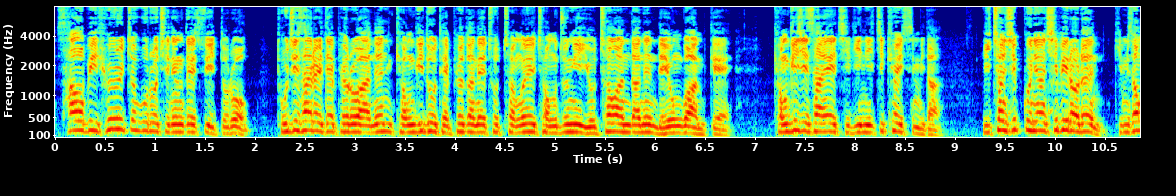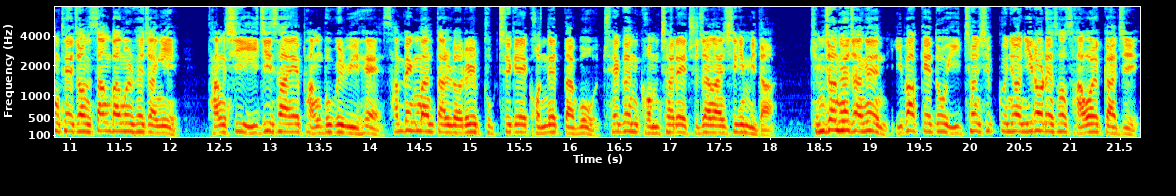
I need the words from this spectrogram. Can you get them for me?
사업이 효율적으로 진행될 수 있도록 도지사를 대표로 하는 경기도 대표단의 초청을 정중히 요청한다는 내용과 함께 경기지사의 직인이 찍혀 있습니다. 2019년 11월은 김성태 전 쌍방울 회장이 당시 이 지사의 방북을 위해 300만 달러를 북측에 건넸다고 최근 검찰에 주장한 식입니다. 김 전 회장은 이 밖에도 2019년 1월에서 4월까지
